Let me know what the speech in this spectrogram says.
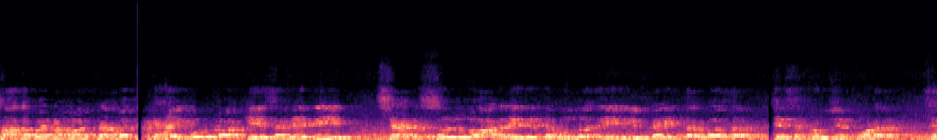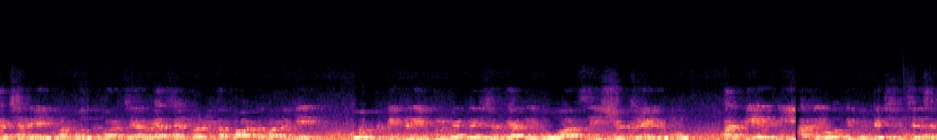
సాదాబాయినామాలు క్రమబద్ధంగా హైకోర్టులో ఆ కేసు అనేది స్టేటస్ ఆర్డర్ ఏదైతే ఉందో అది లిఫ్ట్ అయిన తర్వాత చేసే ప్రొవిజన్ కూడా సెక్షన్ ఎయిట్లో పొందుపరిచారు. అసైన్మెంట్తో పాటు మనకి కోర్టు డిగ్రీ ఇంప్లిమెంటేషన్ కానీ ఓఆర్సీ ఇష్యూ చేయడము థర్టీ ఎయిట్ ఆర్డీఓకి మ్యూటేషన్ చేసే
